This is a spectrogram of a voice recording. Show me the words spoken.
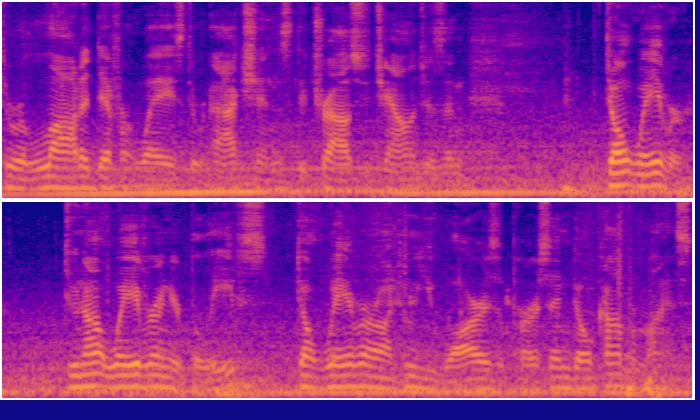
through a lot of different ways through actions through trials through challenges and don't waver. Do not waver in your beliefs. Don't waver on who you are as a person. Don't compromise.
